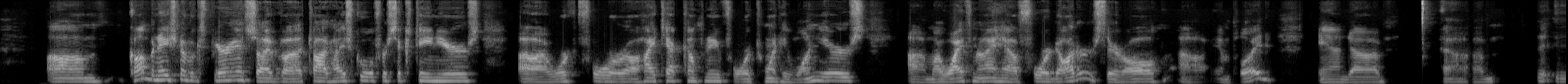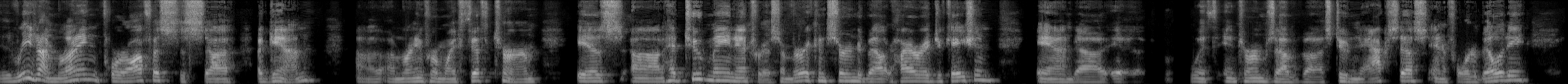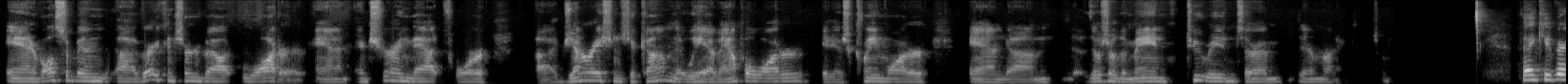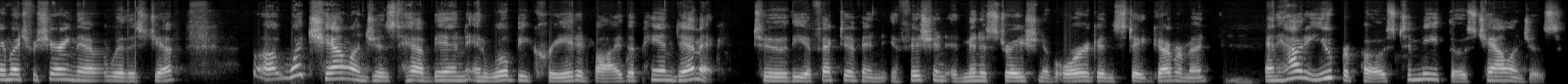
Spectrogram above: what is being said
Um, combination of experience. I've uh, taught high school for 16 years. Uh, worked for a high-tech company for 21 years. Uh, my wife and I have four daughters. They're all uh, employed. And uh, um, the, the, reason I'm running for office is, uh, again, uh, I'm running for my fifth term, is uh, had two main interests. I'm very concerned about higher education and uh, with in terms of uh, student access and affordability. And I've also been very concerned about water and ensuring that for generations to come that we have ample water, it is clean water, and um, those are the main two reasons that I'm, that I'm running. Thank you very much for sharing that with us, Jeff. Uh, what challenges have been and will be created by the pandemic to the effective and efficient administration of Oregon state government, and how do you propose to meet those challenges?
